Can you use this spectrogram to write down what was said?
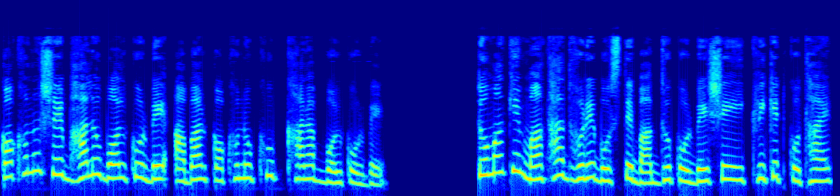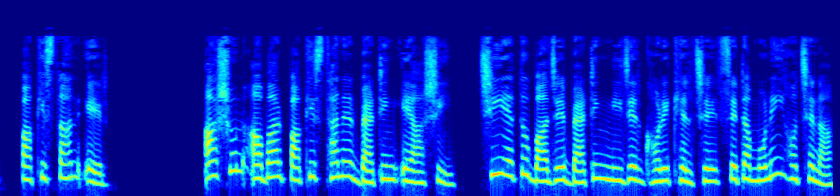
কখনো সে ভালো বল করবে, আবার কখনো খুব খারাপ বল করবে। তোমাকে মাথা ধরে বসতে বাধ্য করবে সে এই ক্রিকেট কোথায়, পাকিস্তান এর? আসুন আবার পাকিস্তানের ব্যাটিং এ আসি। ছি, এত বাজে ব্যাটিং নিজের ঘরে খেলছে, সেটা মনেই হচ্ছে না।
